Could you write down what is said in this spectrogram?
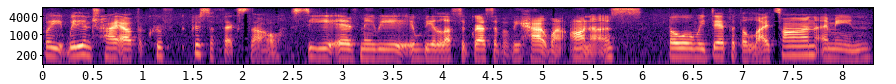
Wait, we didn't try out the cru crucifix though. See if maybe it would be less aggressive if we had one on us. But when we did put the lights on, I mean,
